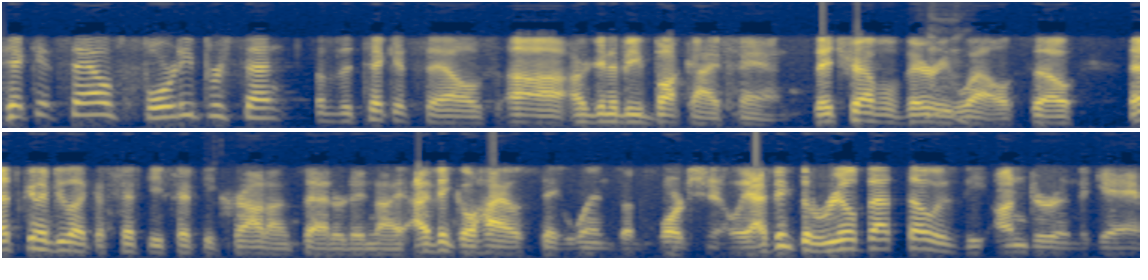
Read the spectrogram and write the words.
ticket sales. Forty percent of the ticket sales uh, are going to be Buckeye fans. They travel very Hmm. well, so that's going to be like a 50-50 crowd on Saturday night. I think Ohio State wins. Unfortunately, I think the real bet though is the under in the game.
